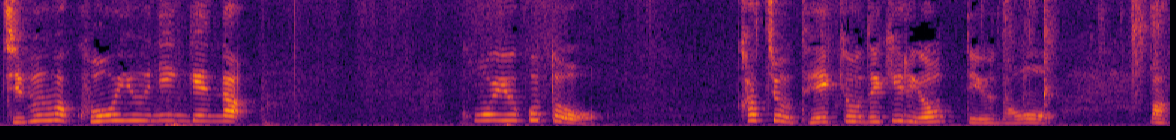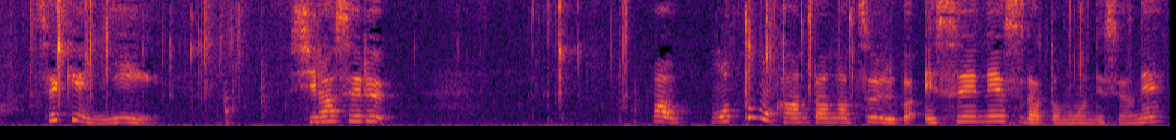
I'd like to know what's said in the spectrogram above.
自分はこういう人間だ。こういうことを価値を提供できるよっていうのを、まあ、世間に知らせる。まあ、最も簡単なツールが SNS だと思うんですよね。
